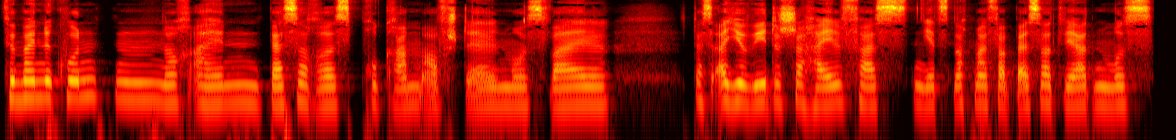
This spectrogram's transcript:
für meine Kunden noch ein besseres Programm aufstellen muss, weil das ayurvedische Heilfasten jetzt nochmal verbessert werden muss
